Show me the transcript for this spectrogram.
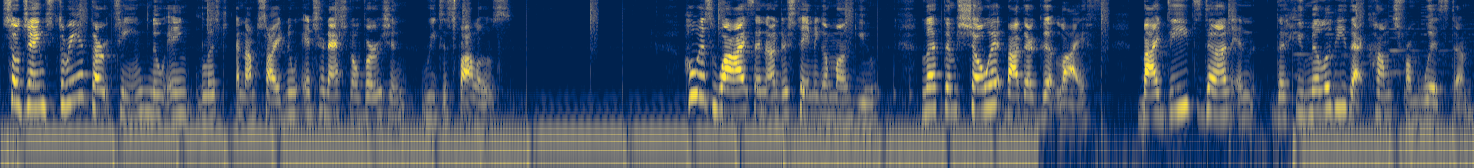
So James 3 and 13, New English, and I'm sorry, New International Version reads as follows. Who is wise and understanding among you? Let them show it by their good life, by deeds done in the humility that comes from wisdom.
